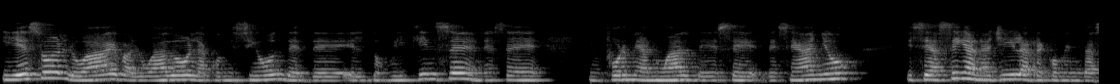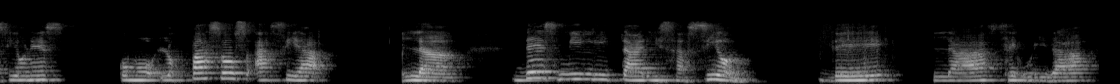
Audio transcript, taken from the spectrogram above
Y eso lo ha evaluado la Comisión desde el 2015 en ese informe anual de ese, de ese año y se hacían allí las recomendaciones como los pasos hacia la desmilitarización de la seguridad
